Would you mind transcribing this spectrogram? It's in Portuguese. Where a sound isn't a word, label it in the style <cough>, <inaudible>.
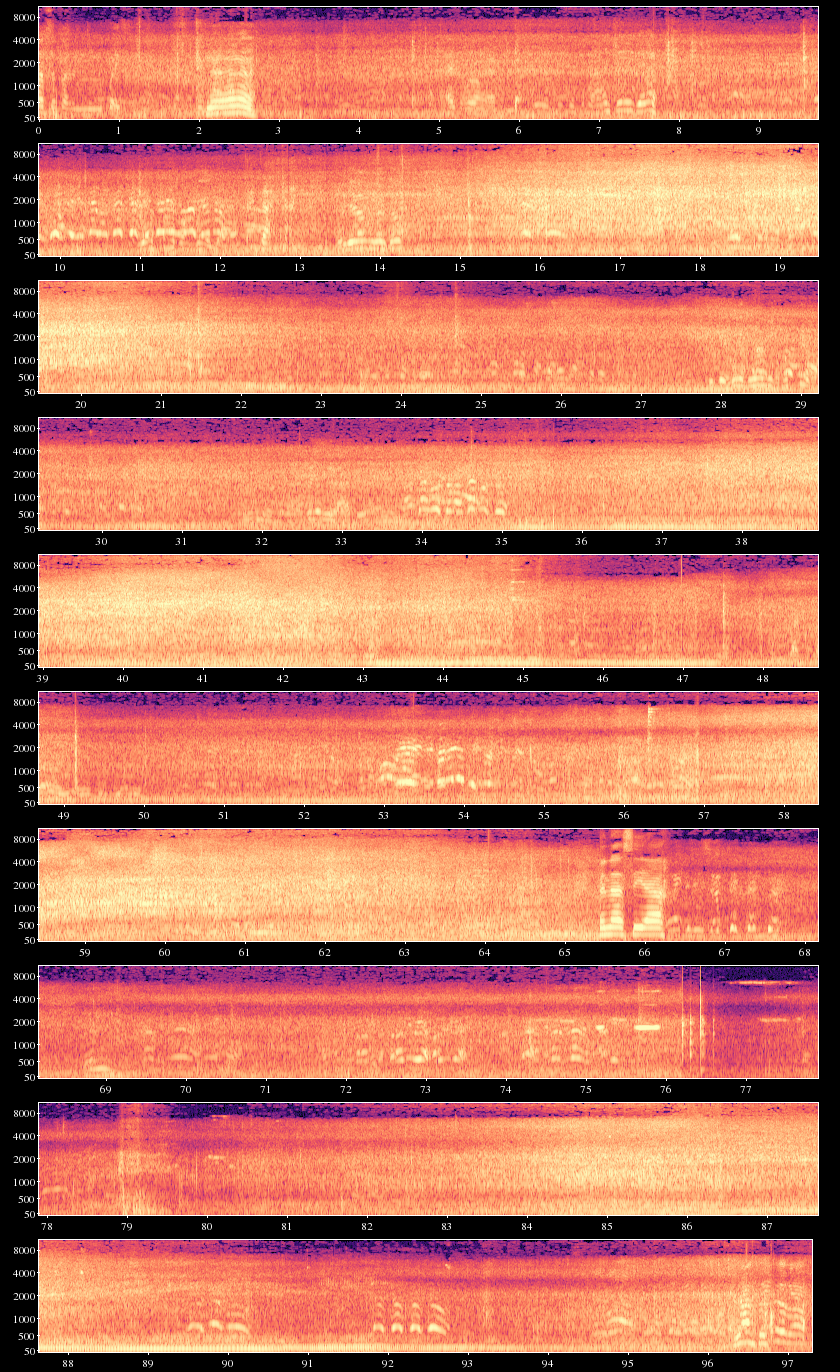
no, no vas a estar en un juez. Não, não, não. Ahí te puedo ver. Ya está con ella. ¿Lo llevamos los dos? And that's the. Uh, Wait, <laughs> <laughs> 让着这个。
